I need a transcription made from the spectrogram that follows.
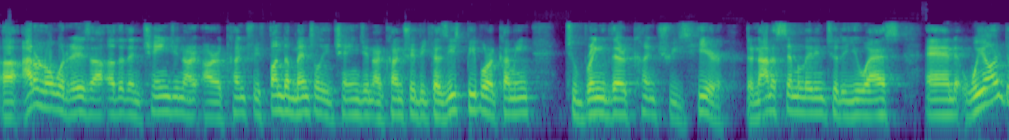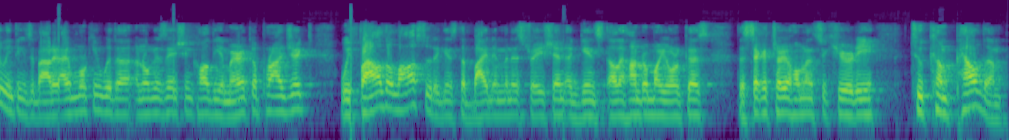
Uh, I don't know what it is uh, other than changing our, our country, fundamentally changing our country, because these people are coming to bring their countries here. They're not assimilating to the U.S. And we are doing things about it. I'm working with a, an organization called the America Project. We filed a lawsuit against the Biden administration, against Alejandro Mayorkas, the Secretary of Homeland Security, to compel them.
